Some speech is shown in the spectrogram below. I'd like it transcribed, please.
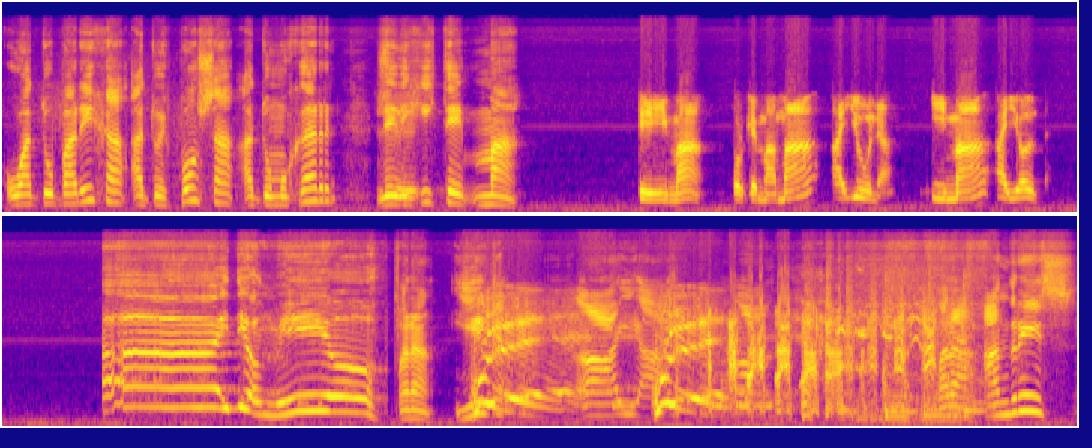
o a tu pareja, a tu esposa, a tu mujer le Sí. dijiste ma? Sí, ma, porque mamá hay una y ma hay otra. ¡Ay, Dios mío! Pará, y ella... Ay, ay, ay. Pará, Andrés.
